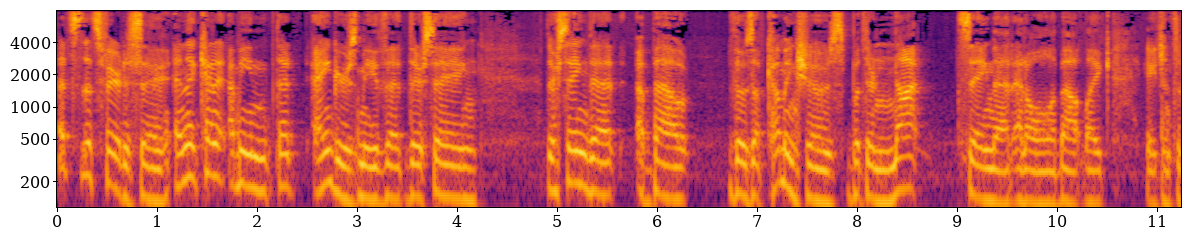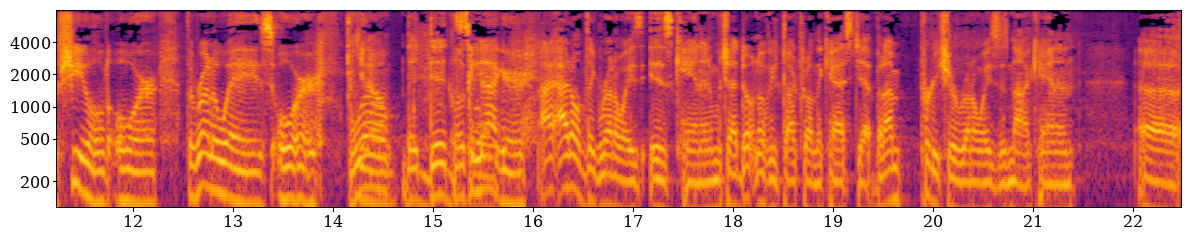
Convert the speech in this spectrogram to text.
that's that's fair to say, and that kind of, I mean, that angers me that they're saying they're saying that about those upcoming shows, but they're not saying that at all about like Agents of Shield or The Runaways or you well, know they did Cloak and. Dagger. I, I don't think Runaways is canon, which I don't know if we've talked about on the cast yet, but I'm pretty sure Runaways is not canon uh,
